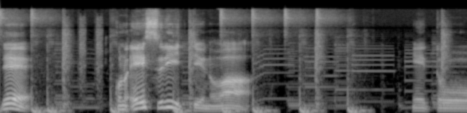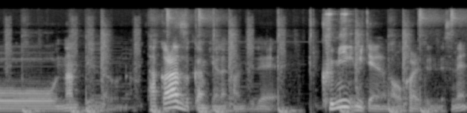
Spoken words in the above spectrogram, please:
で、この A3 っていうのは、えっ、ー、と、なんて言うんだろう宝塚みたいな感じで、組みたいなのが分かれてるんですね。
